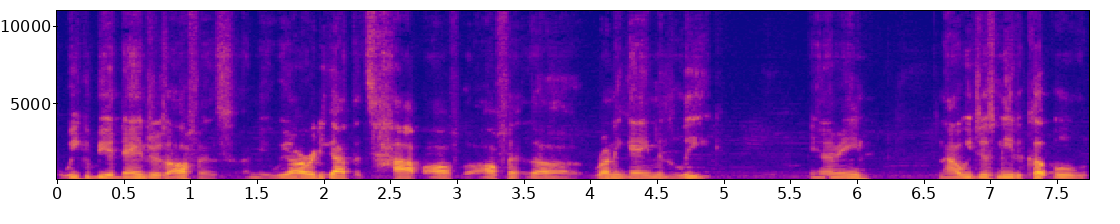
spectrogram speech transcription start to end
we could be a dangerous offense. I mean, we already got the top off offense uh, running game in the league. You know what I mean? Now we just need a couple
